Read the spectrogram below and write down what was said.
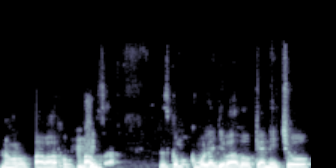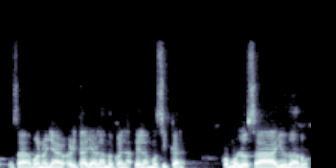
¿no? Para abajo, pausa. Entonces, ¿cómo, ¿cómo la han llevado? ¿Qué han hecho? O sea, bueno, ya ahorita ya hablando con la, de la música, ¿cómo los ha ayudado?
